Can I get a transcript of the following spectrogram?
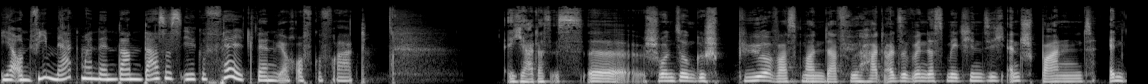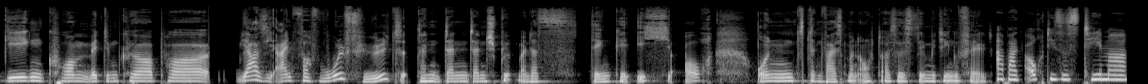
Ja, und wie merkt man denn dann, dass es ihr gefällt, werden wir auch oft gefragt. Ja, das ist äh, schon so ein Gespür, was man dafür hat. Also wenn das Mädchen sich entspannt, entgegenkommt mit dem Körper, ja, sich einfach wohlfühlt, dann, dann, dann spürt man das, denke ich auch. Und dann weiß man auch, dass es dem Mädchen gefällt. Aber auch dieses Thema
